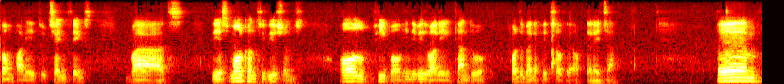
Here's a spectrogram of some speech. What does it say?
company to change things but the small contributions all people individually can do for the benefits of the, of the nature. Um,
